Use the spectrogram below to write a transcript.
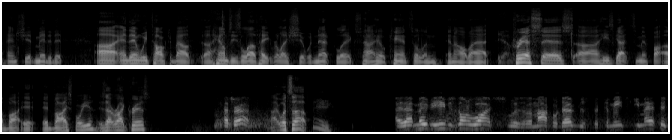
Mm-hmm. and she admitted it. Uh, and then we talked about uh, Helmsy's love hate relationship with Netflix, how he'll cancel and, and all that. Yeah. Chris says uh, he's got some info, avi- advice for you. Is that right, Chris? That's right. All right, what's up? Hey. Hey, that movie he was going to watch was uh, Michael Douglas, The Kominsky Method.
